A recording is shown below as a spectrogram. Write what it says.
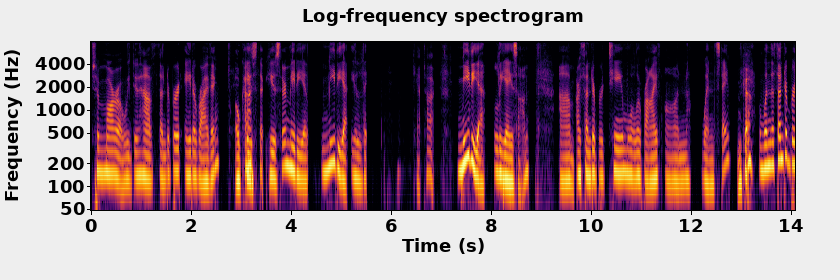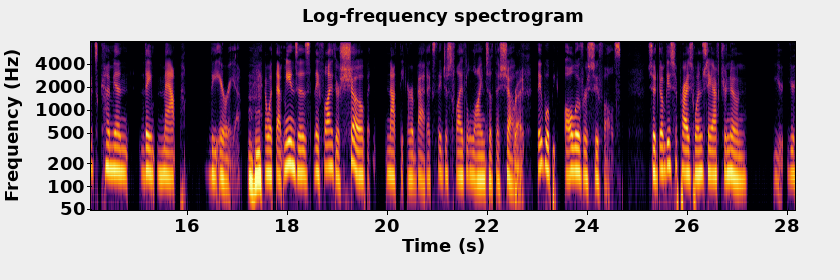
tomorrow we do have Thunderbird 8 arriving. Okay. He's the, he's their media media can't talk media liaison. Um, our Thunderbird team will arrive on Wednesday, okay. and when the Thunderbirds come in, they map the area, Mhm. and what that means is they fly their show, but not the aerobatics. They just fly the lines of the show. Right. They will be all over Sioux Falls, so don't be surprised Wednesday afternoon. You're, you're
